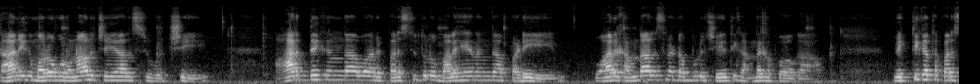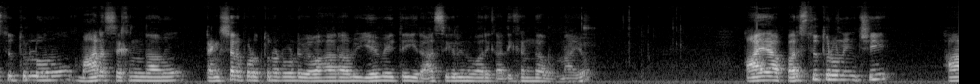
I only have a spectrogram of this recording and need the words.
దానికి మరొక రుణాలు చేయాల్సి వచ్చి ఆర్థికంగా వారి పరిస్థితులు బలహీనంగా పడి వారికి అందాల్సిన డబ్బులు చేతికి అందకపోగా వ్యక్తిగత పరిస్థితుల్లోనూ మానసికంగానూ టెన్షన్ పడుతున్నటువంటి వ్యవహారాలు ఏవైతే ఈ రాశి కలిగిన వారికి అధికంగా ఉన్నాయో ఆయా పరిస్థితుల నుంచి ఆ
